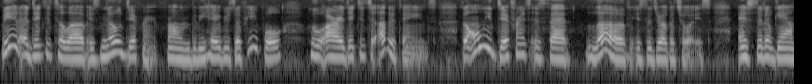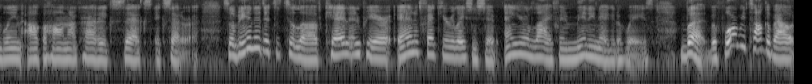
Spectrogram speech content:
Being addicted to love is no different from the behaviors of people who are addicted to other things. The only difference is that love is the drug of choice instead of gambling, alcohol, narcotics, sex, etc. So being addicted to love can impair and affect your relationship and your life in many negative ways. But before we talk about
